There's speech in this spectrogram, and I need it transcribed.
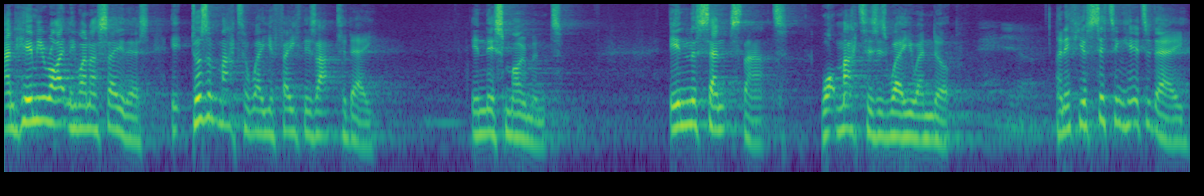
And hear me rightly when I say this it doesn't matter where your faith is at today, in this moment, in the sense that what matters is where you end up. And if you're sitting here today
